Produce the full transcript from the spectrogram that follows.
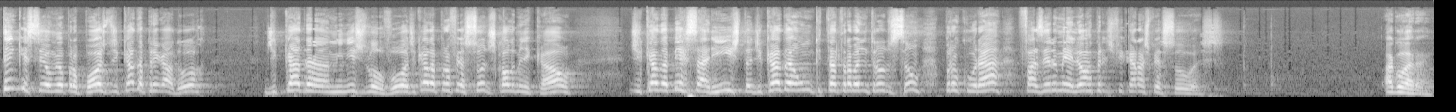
Tem que ser o meu propósito de cada pregador, de cada ministro de louvor, de cada professor de escola dominical, de cada berçarista, de cada um que está trabalhando em introdução, procurar fazer o melhor para edificar as pessoas. Agora,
